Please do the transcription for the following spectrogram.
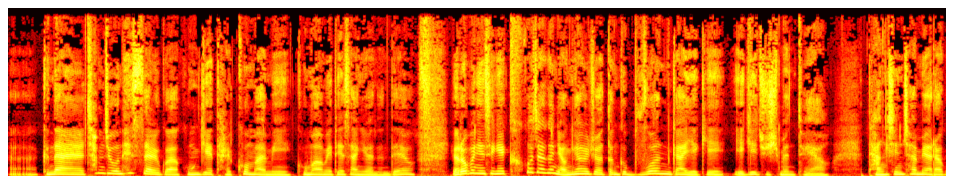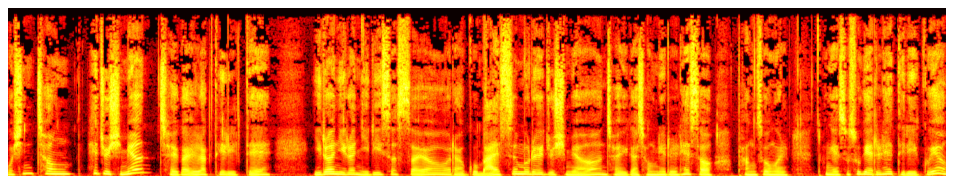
아, 그날 참 좋은 햇살과 공기의 달콤함이 고마움의 대상이었는데요. 여러분 인생에 크고 작은 영향을 주었던 그 무언가 얘기, 얘기해 주시면 돼요. 당신 참여라고 신청해 주시면 저희가 연락 드릴 때 이런 이런 일이 있었어요. 라고 말씀으로 해 주시면 저희가 정리를 해서 방송을 통해서 소개를 해 드리고요.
